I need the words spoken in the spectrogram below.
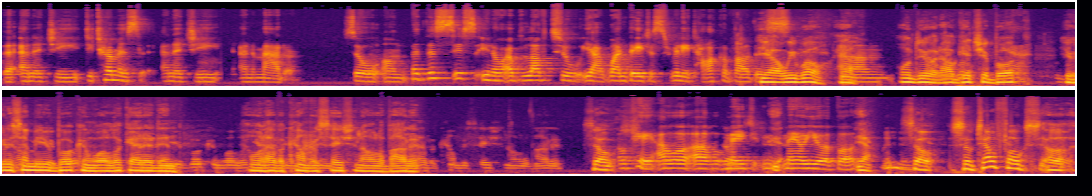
the energy, determines the energy and matter. So, um, but this is, you know, I'd love to, yeah, one day just really talk about this. Yeah, we will. Yeah, Um, we'll do it. I'll get your book. Yeah. You're going to send me your book, and we'll look at it, and book and we'll, at have a it and- conversation all about it. have a conversation all about it. So, Okay, I will, I will ma- mail you a book. yeah. So, so tell folks, uh,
